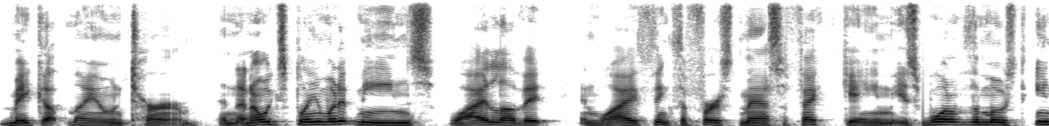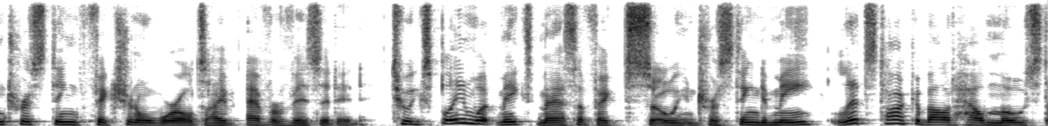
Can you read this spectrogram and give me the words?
make up my own term. And then I'll explain what it means, why I love it, and why I think the first Mass Effect game is one of the most interesting fictional worlds I've ever visited. To explain what makes Mass Effect so interesting to me, let's talk about how most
